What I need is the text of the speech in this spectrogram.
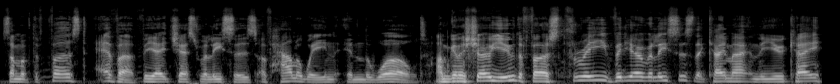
some of the first ever VHS releases of Halloween in the world. I'm going to show you the first three video releases that came out in the UK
